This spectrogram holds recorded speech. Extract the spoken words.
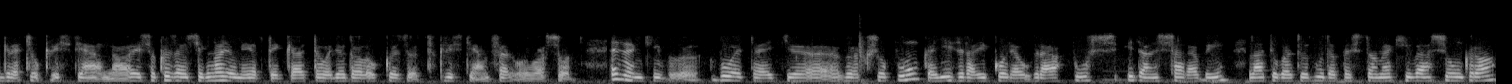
Grecsó Krisztiánnal, és a közönség nagyon értékelte, hogy a dalok között Krisztián felolvasott. Ezen kívül volt egy workshopunk, egy izraeli koreográfus, Idan Sarabi látogatott Budapest a meghívásunkra,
